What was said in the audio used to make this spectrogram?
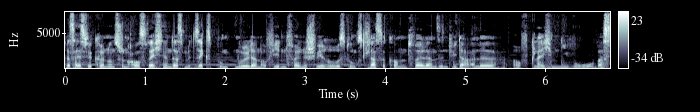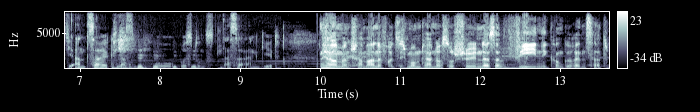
Das heißt, wir können uns schon ausrechnen, dass mit 6.0 dann auf jeden Fall eine schwere Rüstungsklasse kommt, weil dann sind wieder alle auf gleichem Niveau, was die Anzahl Klassen pro Rüstungsklasse angeht. Ja, mein Schamane freut sich momentan noch so schön, dass er wenig Konkurrenz hat.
